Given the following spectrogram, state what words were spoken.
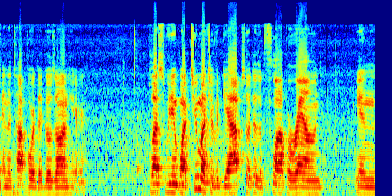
and the top board that goes on here. Plus, we didn't want too much of a gap so it doesn't flop around in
